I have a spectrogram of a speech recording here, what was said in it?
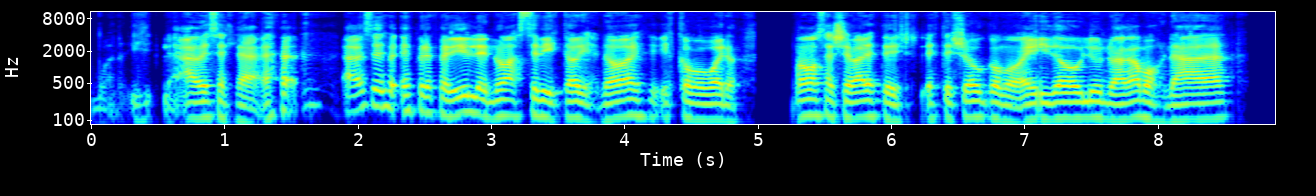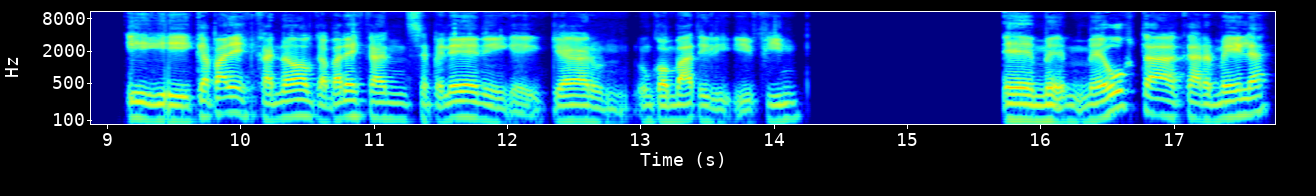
Bueno, y a veces la. a veces es preferible no hacer historias, ¿no? es como, bueno, vamos a llevar este, este show como AEW, no hagamos nada. Y, que aparezcan, ¿no? Que aparezcan, se peleen y que, hagan un, combate y, fin. Eh, me, me, gusta Carmela,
